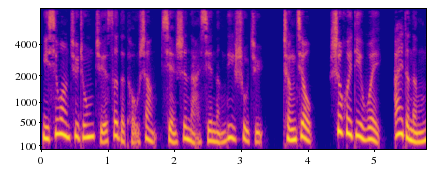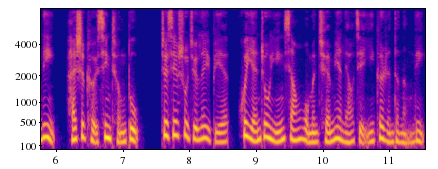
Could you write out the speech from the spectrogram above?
你希望剧中角色的头上显示哪些能力数据？成就、社会地位？爱的能力还是可信程度，这些数据类别会严重影响我们全面了解一个人的能力。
